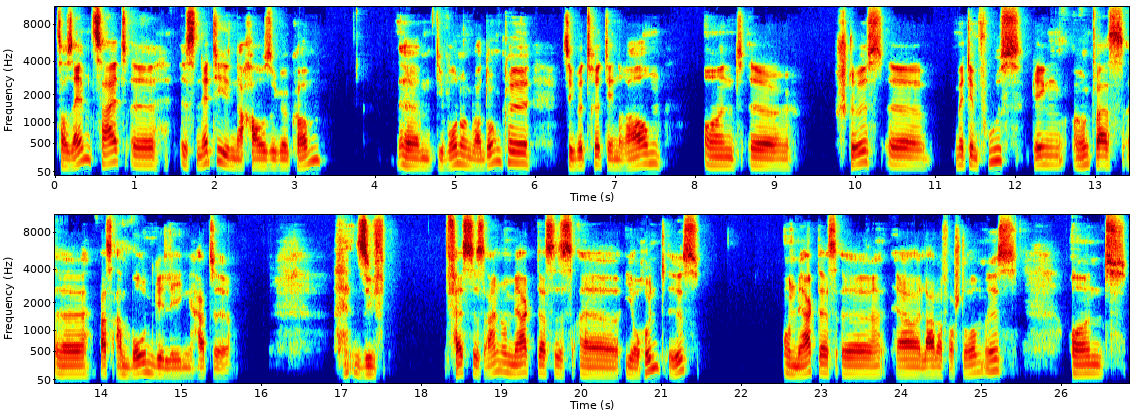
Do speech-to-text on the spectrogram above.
Zur selben Zeit äh, ist Nettie nach Hause gekommen. Ähm, die Wohnung war dunkel. Sie betritt den Raum und äh, stößt äh, mit dem Fuß gegen irgendwas, äh, was am Boden gelegen hatte. Sie fässt es an und merkt, dass es äh, ihr Hund ist und merkt, dass äh, er leider verstorben ist und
